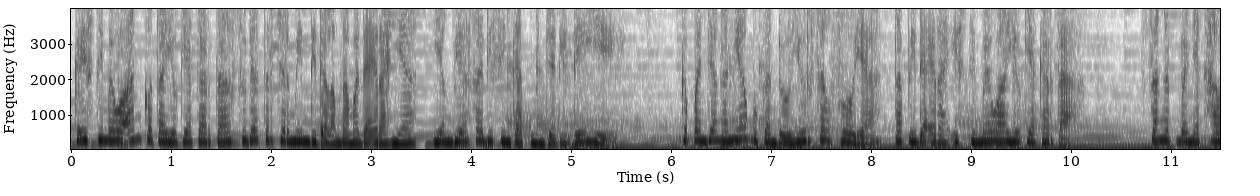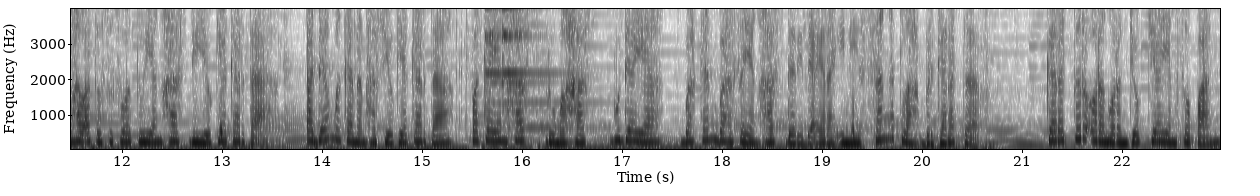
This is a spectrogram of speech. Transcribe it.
Keistimewaan kota Yogyakarta sudah tercermin di dalam nama daerahnya, yang biasa disingkat menjadi DIY. Kepanjangannya bukan Do Yourself Loya, tapi Daerah Istimewa Yogyakarta. Sangat banyak hal-hal atau sesuatu yang khas di Yogyakarta. Ada makanan khas Yogyakarta, pakaian khas, rumah khas, budaya, bahkan bahasa yang khas dari daerah ini sangatlah berkarakter. Karakter orang-orang Jogja yang sopan,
